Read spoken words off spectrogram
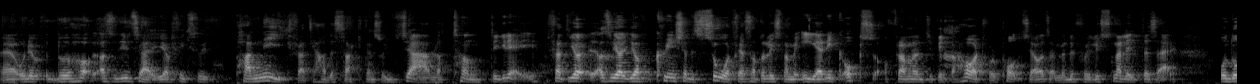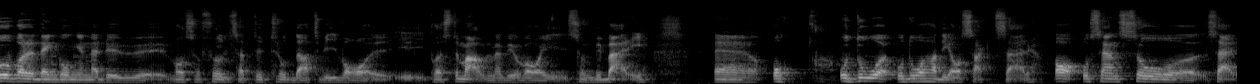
Eh, och det, då, alltså det är så här, jag fick så panik för att jag hade sagt en så jävla töntig grej. För att jag, alltså jag, jag cringeade så för jag satt och lyssnade med Erik också. För han hade typ inte hört vår podd. Så jag var såhär, men du får ju lyssna lite så här. Och då var det den gången när du eh, var så full så att du trodde att vi var i, på Östermalm, men vi var i Sundbyberg. Eh, och, och, då, och då hade jag sagt så här, ja, och sen så, så här,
